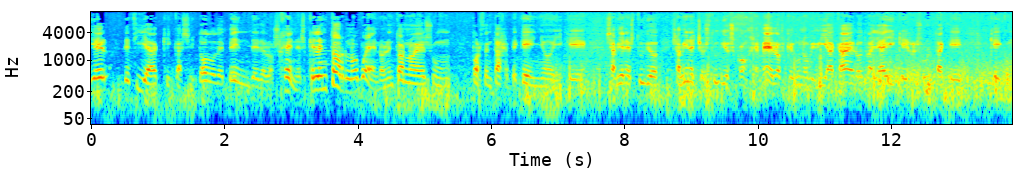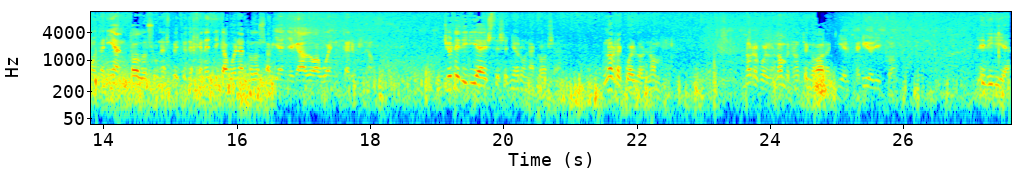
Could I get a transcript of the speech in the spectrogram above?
y él decía que casi todo depende de los genes, que el entorno, bueno, el entorno es un porcentaje pequeño y que se habían, se habían hecho estudios con gemelos, que uno vivía acá, el otro allá y que resulta que, que como tenían todos una especie de genética buena, todos habían llegado a buen término. Yo le diría a este señor una cosa, no recuerdo el nombre, no recuerdo el nombre, no tengo ahora aquí el periódico, le diría,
